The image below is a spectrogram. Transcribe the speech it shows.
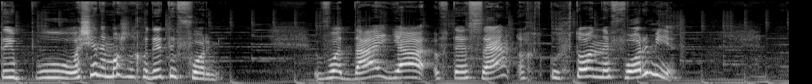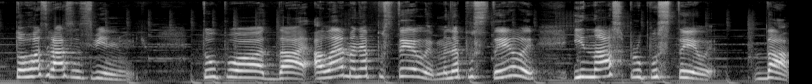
типу, ще не можна ходити в формі. Вот, да, я в ТСН, хто не в формі, того зразу звільнюють. Тупо, да. Але мене пустили, мене пустили і нас пропустили. Да,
